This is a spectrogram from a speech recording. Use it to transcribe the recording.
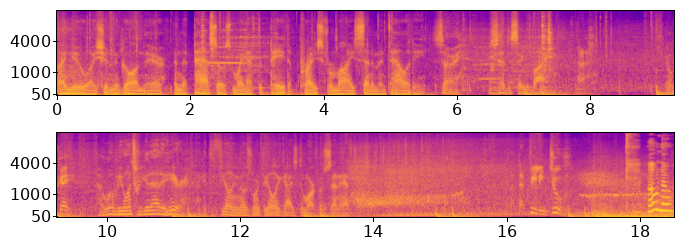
I knew I shouldn't have gone there, and that Passos might have to pay the price for my sentimentality. Sorry, I just had to say goodbye. Ah. You okay? I will be once we get out of here. I get the feeling those weren't the only guys DeMarco sent after us. Got that feeling too. Oh no.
